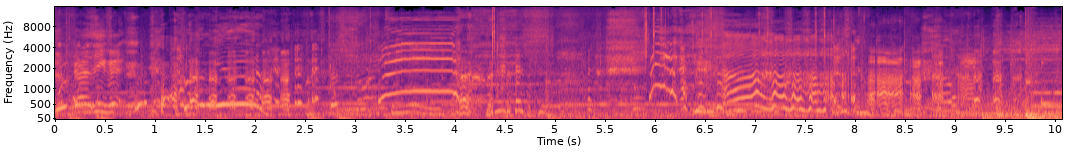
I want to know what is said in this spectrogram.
du kannst nicht weg. Ich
